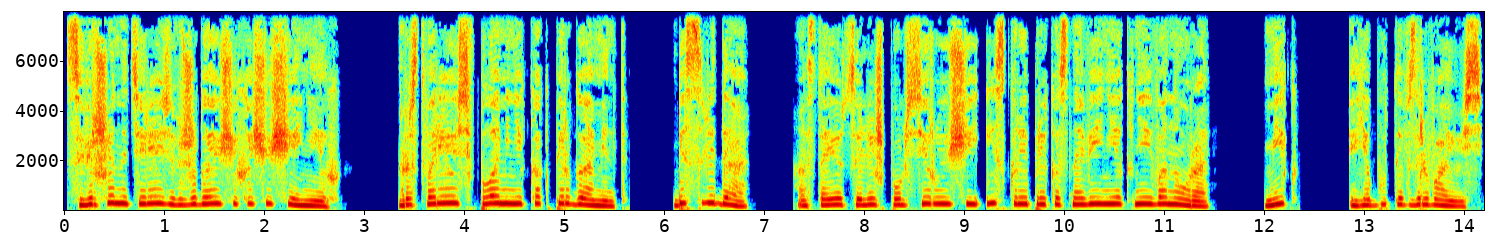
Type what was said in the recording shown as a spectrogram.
Совершенно теряюсь в сжигающих ощущениях. Растворяюсь в пламени, как пергамент, без следа. Остается лишь пульсирующие искры прикосновения к ней Ванора. Миг, и я будто взрываюсь,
